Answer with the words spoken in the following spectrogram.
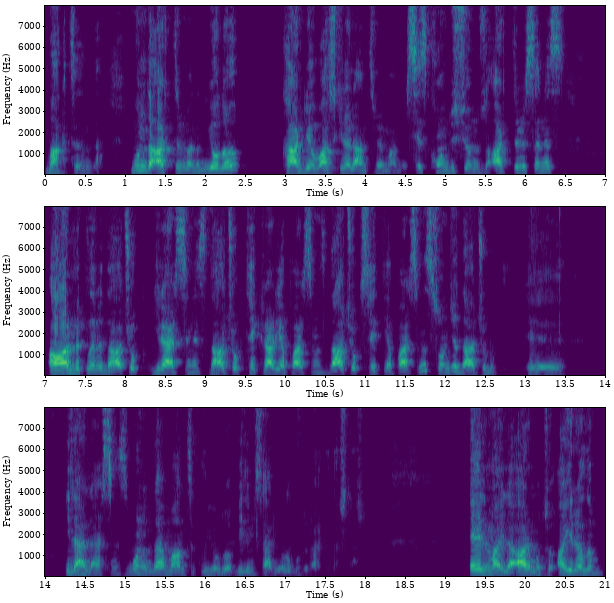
baktığında. Bunu da arttırmanın yolu kardiyovasküler antrenmandır. Siz kondisyonunuzu arttırırsanız ağırlıkları daha çok girersiniz, daha çok tekrar yaparsınız, daha çok set yaparsınız, sonuca daha çabuk e, ilerlersiniz. Bunun da mantıklı yolu, bilimsel yolu budur arkadaşlar. Elma ile armutu ayıralım.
